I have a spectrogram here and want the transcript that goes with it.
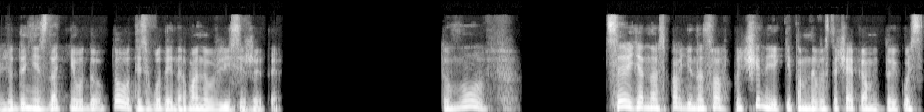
Людині здатні адаптовуватись, буде і нормально в лісі жити. Тому це я насправді назвав причини, які там не вистачає прямо до якогось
